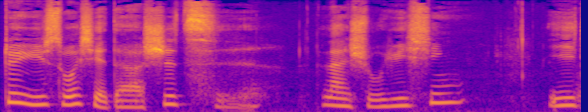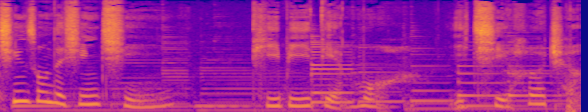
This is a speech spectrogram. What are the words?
对于所写的诗词，烂熟于心，以轻松的心情提笔点墨，一气呵成，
